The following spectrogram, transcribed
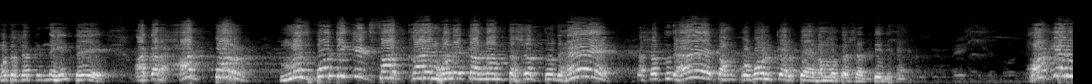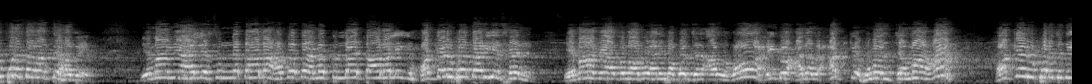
मुतशद्दिद नहीं थे अगर हक पर मजबूती के साथ कायम होने का नाम तशद्दुद है तशद्दुद है तो हम कबूल करते हैं हम मुतशद्दिद हैं হকের উপরে দাঁড়াতে হবে। ইমামে আহলে সুন্নাত আলা হযরত আহমদুল্লাহ তাআলা আলী হকের উপরে দাঁড়িয়েছেন। ইমামে আযম আবু হানিফা বলছেন আল ওয়াহিদু আলাল হক হুয়াল জামাআহ হকের উপরে যদি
